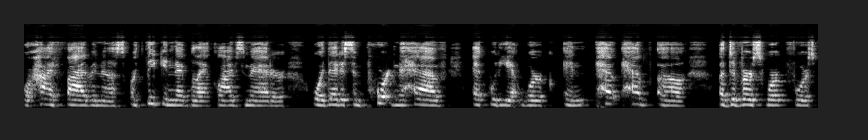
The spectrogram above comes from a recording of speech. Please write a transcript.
or high fiving us or thinking that Black Lives Matter or that it's important to have equity at work and have, have uh, a diverse workforce,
